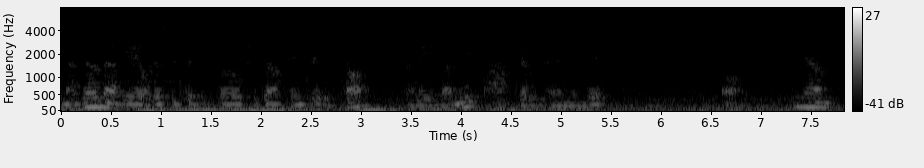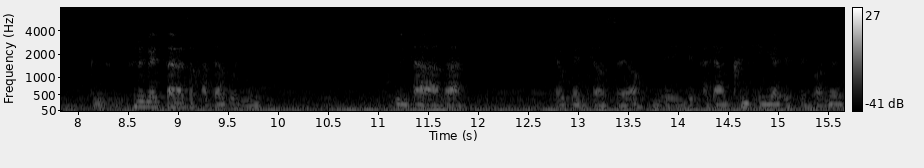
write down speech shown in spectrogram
막연하게 어렸을 때부터 초등학생 때부터 장래 희망이 과학자 의사였는데 어, 그냥 그 흐름에 따라서 가다 보니 의사가 결국엔 되었어요. 근데 이제 가장 큰 계기가 됐던 거는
